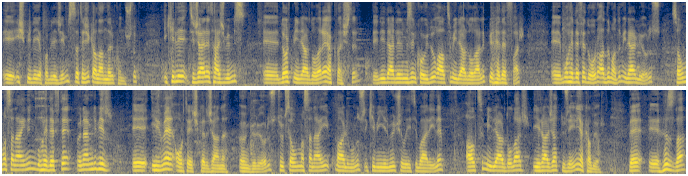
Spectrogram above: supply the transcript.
e, işbirliği yapabileceğimiz stratejik alanları konuştuk. İkili ticaret hacmimiz e, 4 milyar dolara yaklaştı. E, liderlerimizin koyduğu 6 milyar dolarlık bir hedef var. E, bu hedefe doğru adım adım ilerliyoruz. Savunma sanayinin bu hedefte önemli bir e, ivme ortaya çıkaracağını öngörüyoruz. Türk savunma sanayi malumunuz 2023 yılı itibariyle 6 milyar dolar ihracat düzeyini yakalıyor. Ve e, hızla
